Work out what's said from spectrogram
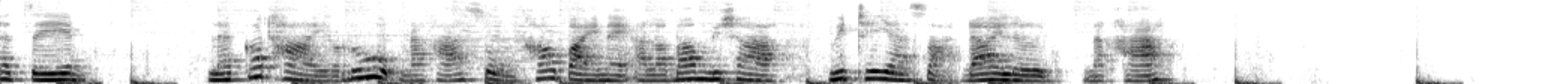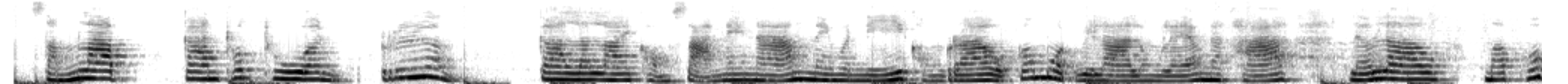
ชัดเจน และก็ถ่ายรูปนะคะ ส่งเข้าไปในอัลบั้มวิชาวิทยาศาสตร์ได้เลยนะคะ สำหรับการทบทวนเรื่องการละลายของสารในน้ำในวันนี้ของเราก็หมดเวลาลงแล้วนะคะ แล้วเรามาพบ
